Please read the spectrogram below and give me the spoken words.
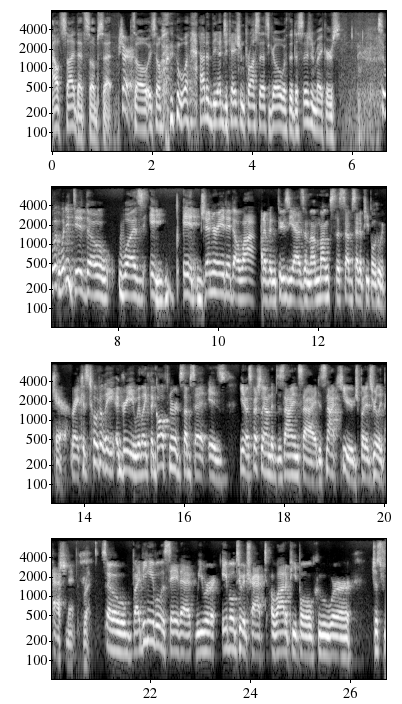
outside that subset. Sure. So so what, how did the education process go with the decision makers? So what, what it did though was it it generated a lot of enthusiasm amongst the subset of people who would care, right? Because totally agree with like the golf nerd subset is you know especially on the design side, it's not huge, but it's really passionate. Right. So by being able to say that, we were able to attract a lot of people who were just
